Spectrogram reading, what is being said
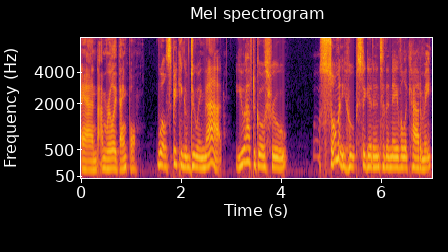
And I'm really thankful. Well, speaking of doing that, you have to go through so many hoops to get into the Naval Academy.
